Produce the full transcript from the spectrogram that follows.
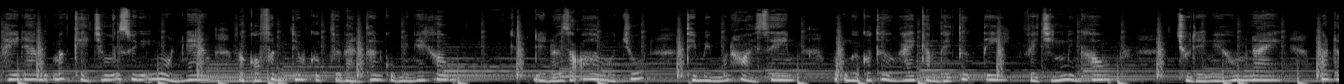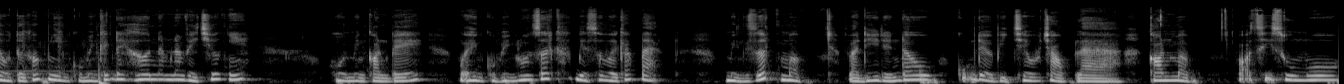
hay đang bị mắc kẹt trong những suy nghĩ ngổn ngang và có phần tiêu cực về bản thân của mình hay không? Để nói rõ hơn một chút thì mình muốn hỏi xem mọi người có thường hay cảm thấy tự ti về chính mình không? Chủ đề ngày hôm nay bắt đầu từ góc nhìn của mình cách đây hơn 5 năm về trước nhé. Hồi mình còn bé, ngoại hình của mình luôn rất khác biệt so với các bạn. Mình rất mập và đi đến đâu cũng đều bị trêu chọc là con mập, võ sĩ sumo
